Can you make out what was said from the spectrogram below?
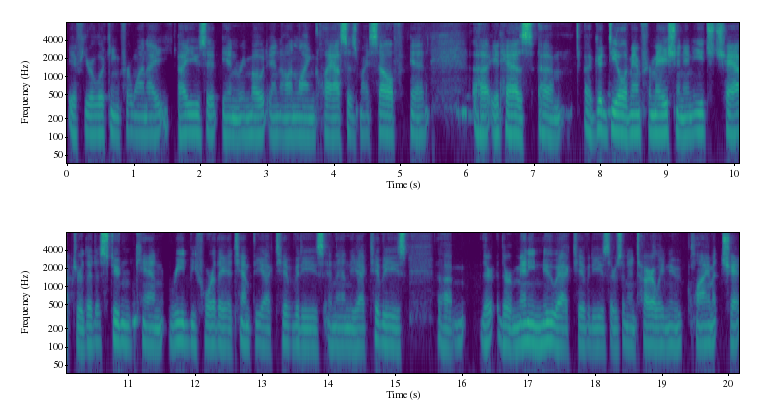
if you're looking for one. I, I use it in remote and online classes myself, and uh, it has um, a good deal of information in each chapter that a student can read before they attempt the activities, and then the activities. Um, there, there are many new activities. There's an entirely new climate cha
